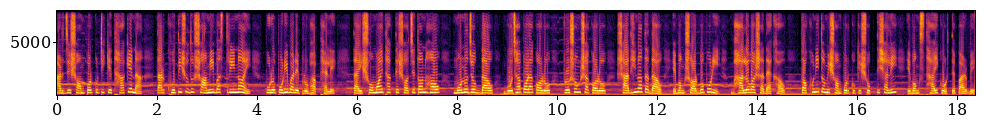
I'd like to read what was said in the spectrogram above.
আর যে সম্পর্ক টিকে থাকে না, তার ক্ষতি শুধু স্বামী বা স্ত্রী নয়, পুরো পরিবারে প্রভাব ফেলে। তাই সময় থাকতে সচেতন হও, মনোযোগ দাও, বোঝাপড়া করো, প্রশংসা করো, স্বাধীনতা দাও এবং সর্বোপরি ভালোবাসা দেখাও। তখনই তুমি সম্পর্ককে শক্তিশালী এবং স্থায়ী করতে পারবে।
